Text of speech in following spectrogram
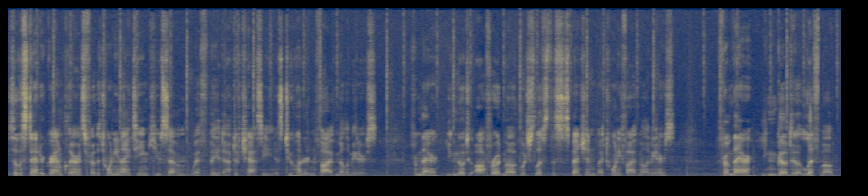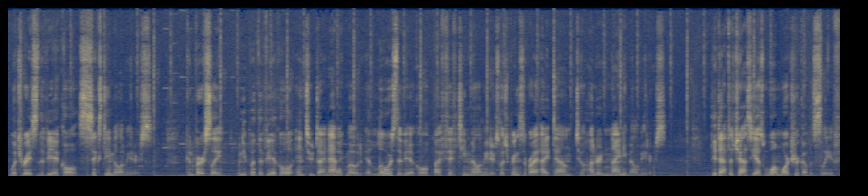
So the standard ground clearance for the 2019 Q7 with the adaptive chassis is 205 millimeters. From there, you can go to off-road mode, which lifts the suspension by 25 millimeters. From there, you can go to lift mode, which raises the vehicle 60 millimeters. Conversely, when you put the vehicle into dynamic mode, it lowers the vehicle by 15 millimeters, which brings the ride height down to 190 millimeters. The adaptive chassis has one more trick up its sleeve.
